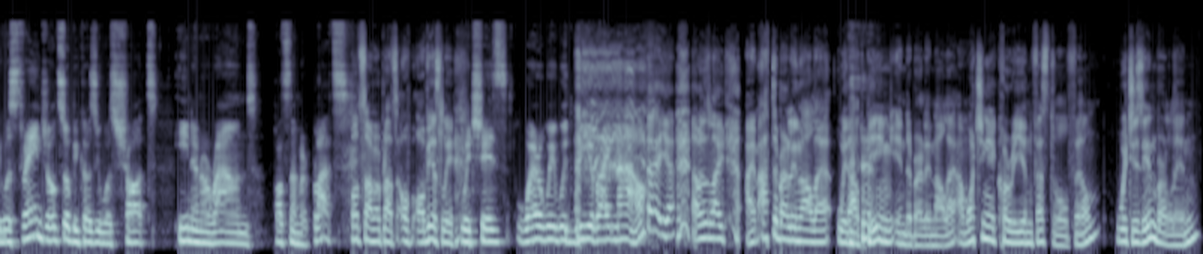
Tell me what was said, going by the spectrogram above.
it was strange also because it was shot in and around Potsdamer Platz. Potsdamer Platz, obviously. Which is where we would be right now. yeah, I was like, I'm at the Berlinale without being in the Berlinale. I'm watching a Korean festival film, which is in Berlin,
